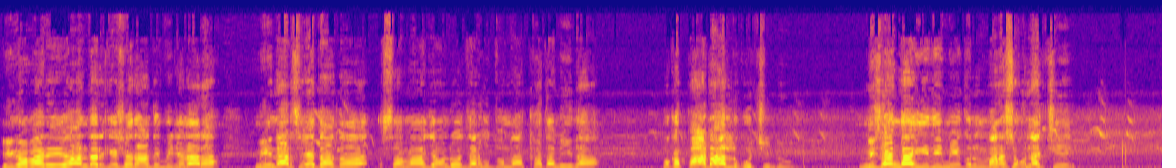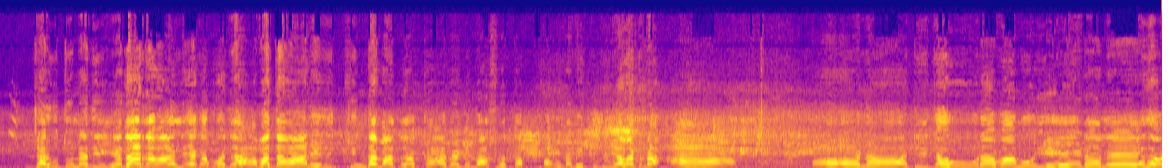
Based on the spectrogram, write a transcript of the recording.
ఇక మరి అందరికీ శనార్థి బిడ్డలారా మీ నర్సయ్య తాత సమాజంలో జరుగుతున్న కథ మీద ఒక పాట అల్లుకొచ్చిండు. నిజంగా ఇది మీకు మనసుకు నచ్చి జరుగుతున్నది యథార్థమా లేకపోతే అబద్ధమా అనేది కింద మాత్రం కామెంట్ బాక్స్లో తప్పకుండా పెట్టుకుంది ఏమంటున్నా? ఆ, ఆనాటి గౌరవము ఏడలేదో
